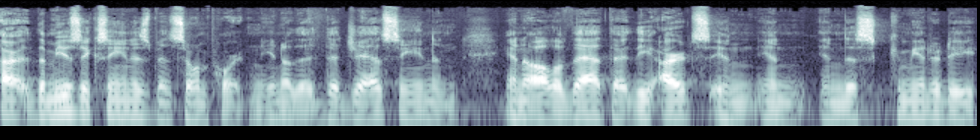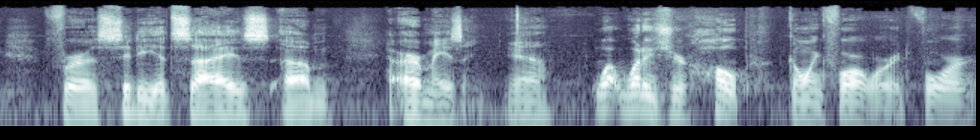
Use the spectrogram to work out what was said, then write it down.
our, the music scene has been so important. You know, the, the jazz scene and, and all of that. The, the arts in, in, in this community for a city its size um, are amazing. Yeah. What, what is your hope going forward for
